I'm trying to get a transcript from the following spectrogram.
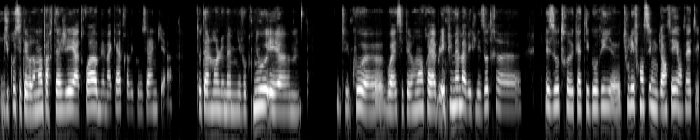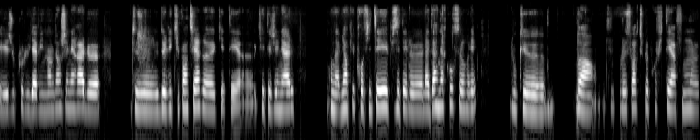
du coup, c'était vraiment partagé à trois, même à quatre, avec Océane qui a totalement le même niveau que nous. Et euh, du coup, euh, ouais, c'était vraiment incroyable. Et puis même avec les autres, les autres catégories, tous les Français ont bien fait en fait. Et du coup, il y avait une ambiance générale de, de l'équipe entière qui était qui était géniale on a bien pu profiter. Et puis c'était la dernière course au relais. Donc, euh, bah, le soir, tu peux profiter à fond. Euh,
